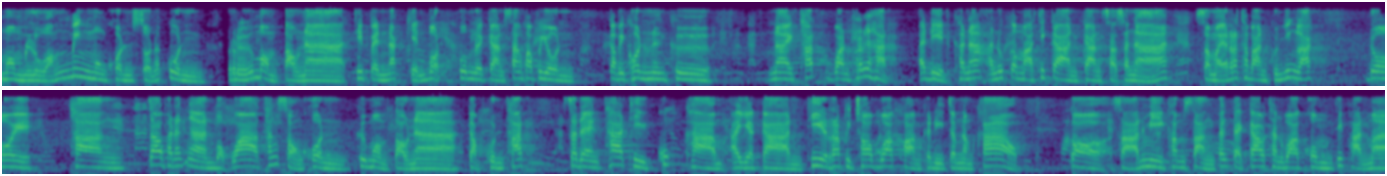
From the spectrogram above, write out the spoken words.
หม่อมหลวงมิ่งมงคลสนกุล หรือหม่อมเต่านาที่เป็นนักเขียนบทผู้อำนวยการสร้างภาพยนตร์ กับอีกคนหนึ่งคือนายทัศวันพฤหัส อดีตคณะอนุกรรมาธิการการศาสนา สมัยรัฐบาลคุณยิ่งลักษณ์โดยทางเจ้าพนักงานบอกว่าทั้งสองคนคือหม่อมเต่านากับคุณทัศน์แสดงท่าทีคุกคามอายการที่รับผิดชอบว่าความคดีจำนำข้าว ก็ศาลมีคำสั่งตั้งแต่ 9 ธันวาคมที่ผ่านมา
